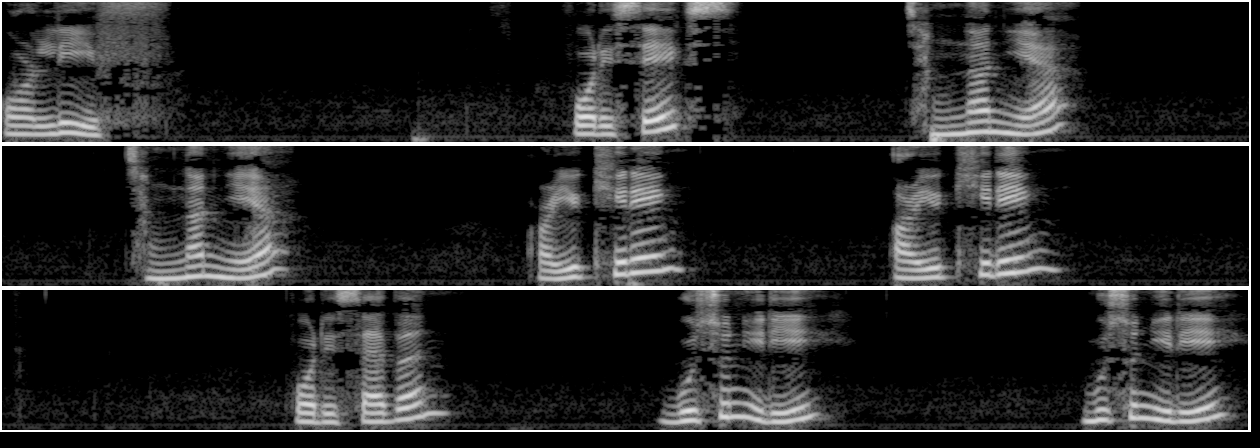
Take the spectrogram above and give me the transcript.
or leave. 46. 장난이야? 장난이야? Are you kidding? Are you kidding? 47. 무슨 일이? 무슨 일이?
